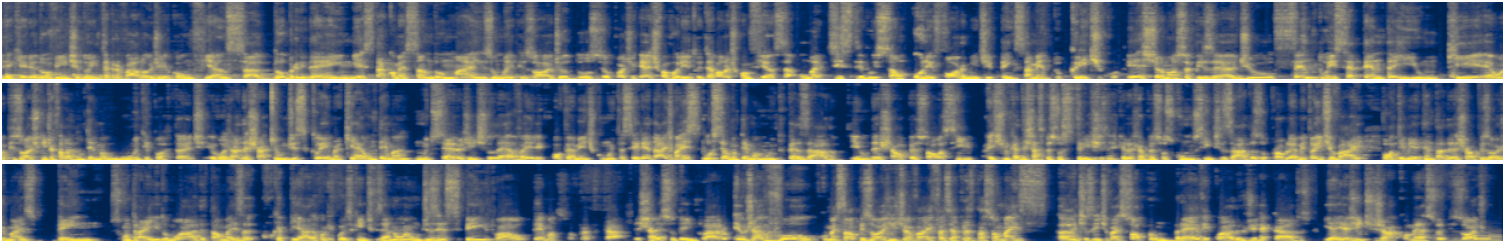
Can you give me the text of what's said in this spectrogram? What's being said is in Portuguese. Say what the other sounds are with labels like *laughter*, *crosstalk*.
Querida e querido ouvinte do intervalo de confiança do Briden, está começando mais um episódio do seu podcast favorito, Intervalo de Confiança, uma distribuição uniforme de pensamento crítico. Este é o nosso episódio 171, que é um episódio que a gente vai falar de um tema muito importante. Eu vou já deixar aqui um disclaimer, que é um tema muito sério, a gente leva ele, obviamente, com muita seriedade, mas por ser um tema muito pesado e não deixar o pessoal assim, a gente não quer deixar as pessoas tristes, a gente quer deixar as pessoas conscientizadas do problema, então a gente vai, volta e meia, tentar deixar o episódio mais bem descontraído, humorado e tal, mas qualquer piada, qualquer coisa que a gente fizer não é um desrespeito ao tema, só para ficar, deixar isso bem claro. Eu já vou começar o episódio, a gente já vai fazer a apresentação, mas antes a gente vai só para um breve quadro de recados e aí a gente já começa o episódio.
